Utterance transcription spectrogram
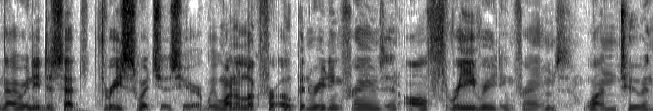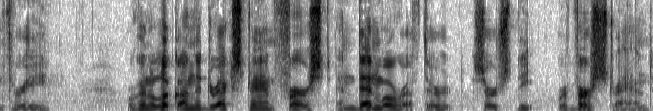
Now we need to set three switches here. We want to look for open reading frames in all three reading frames, one, two, and three. We're going to look on the direct strand first, and then we'll search the reverse strand.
